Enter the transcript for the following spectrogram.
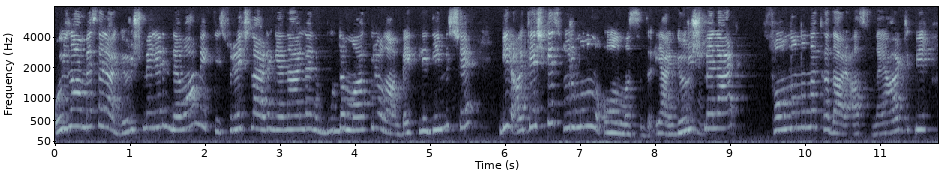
O yüzden mesela görüşmelerin devam ettiği süreçlerde genelde hani burada makul olan beklediğimiz şey bir ateşkes durumunun olmasıdır. Yani görüşmeler sonlanana kadar aslında yani artık bir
